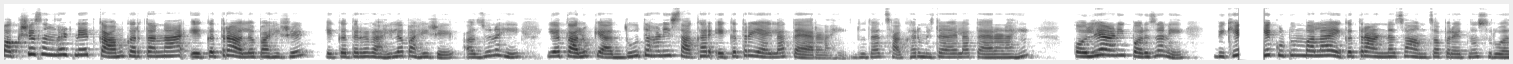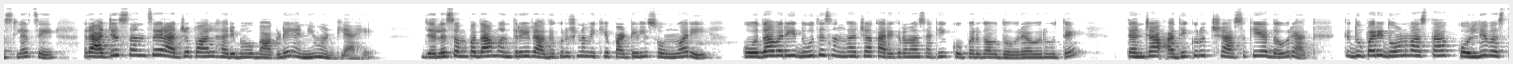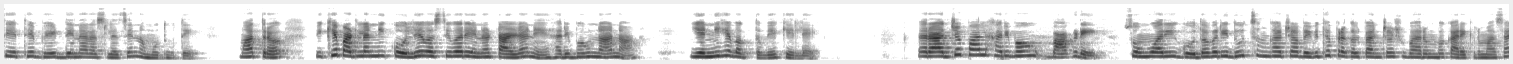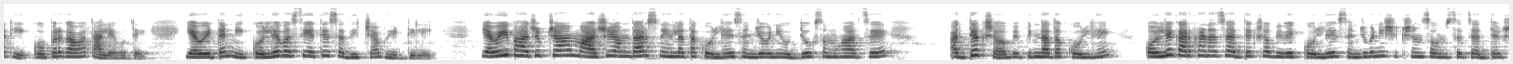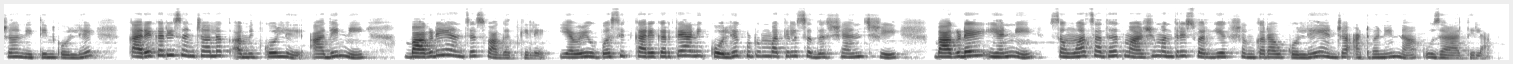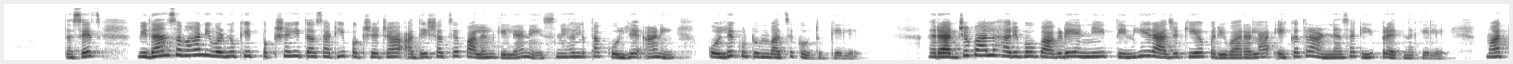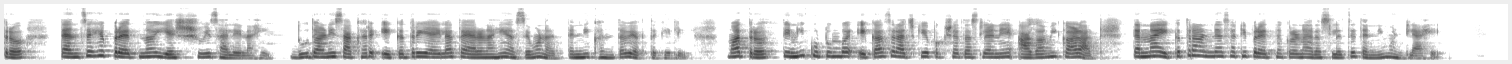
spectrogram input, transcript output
पक्ष संघटनेत काम करताना एकत्र आलं पाहिजे एकत्र राहिलं पाहिजे. अजूनही या तालुक्यात दूध आणि साखर एकत्र यायला तयार नाही. दुधात साखर मिसळायला तयार नाही. कोल्हे आणि पर्जने विखे कुटुंबाला एकत्र आणण्याचा आमचा प्रयत्न सुरू असल्याचे राजस्थानचे राज्यपाल हरिभाऊ बागडे यांनी म्हटले आहे. जलसंपदा मंत्री राधाकृष्ण विखे पाटील सोमवारी गोदावरी दूध संघाच्या कार्यक्रमासाठी कोपरगाव दौऱ्यावर होते. त्यांच्या अधिकृत शासकीय दौऱ्यात ते दुपारी दोन वाजता कोल्हे वस्ती येथे भेट देणार असल्याचे नमूद होते. मात्र विखे पाटलांनी कोल्हे वस्तीवर येणं टाळल्याने हरिभाऊ नाना यांनी हे वक्तव्य केले राज्यपाल हरिभाऊ बागडे सोमवारी गोदावरी दूध संघाच्या विविध प्रकल्पांच्या शुभारंभ कार्यक्रमासाठी कोपरगावात आले होते. यावेळी त्यांनी कोल्हे वस्ती येथे सदिच्छा भेट दिली. यावेळी भाजपच्या माजी आमदार स्नेहलता कोल्हे संजीवनी उद्योग समूहाचे अध्यक्ष बिपिनदादा कोल्हे कोल्हे कारखान्याचे अध्यक्ष विवेक कोल्हे संजीवनी शिक्षण संस्थेचे अध्यक्ष नितीन कोल्हे कार्यकारी संचालक अमित कोल्हे आदींनी बागडे यांचे स्वागत केले. यावेळी उपस्थित कार्यकर्ते आणि कोल्हे कुटुंबातील सदस्यांशी बागडे यांनी संवाद साधत माजी मंत्री स्वर्गीय शंकरराव कोल्हे यांच्या आठवणींना उजाळा दिला. तसेच विधानसभा निवडणुकीत पक्षहितासाठी पक्षाच्या आदेशाचे पालन केल्याने स्नेहलता कोल्हे आणि कोल्हे कुटुंबाचे कौतुक केले. राज्यपाल हरिभाऊ बागडे यांनी तिन्ही राजकीय परिवाराला एकत्र आणण्यासाठी प्रयत्न केले. मात्र त्यांचे हे प्रयत्न यशस्वी झाले नाही. दूध आणि साखर एकत्र यायला तयार नाही असे म्हणत त्यांनी खंत व्यक्त केली. मात्र तिन्ही कुटुंब एकाच राजकीय पक्षात असल्याने आगामी काळात त्यांना एकत्र आणण्यासाठी प्रयत्न करणार असल्याचे त्यांनी म्हटले आहे.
